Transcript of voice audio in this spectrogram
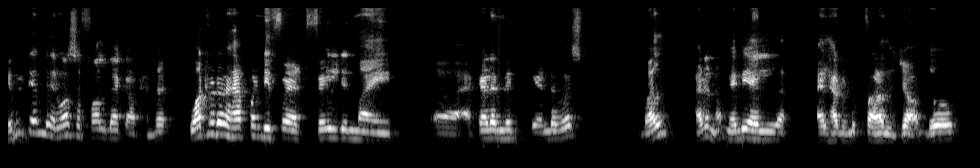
every time there was a fallback option. What would have happened if I had failed in my uh, academic endeavors? Well, I don't know. Maybe I'll I'll have to look for another job. Though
